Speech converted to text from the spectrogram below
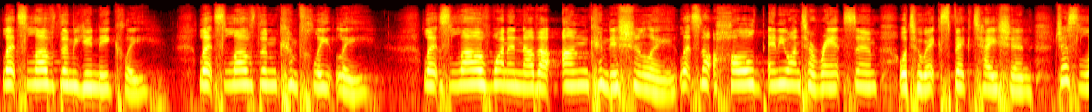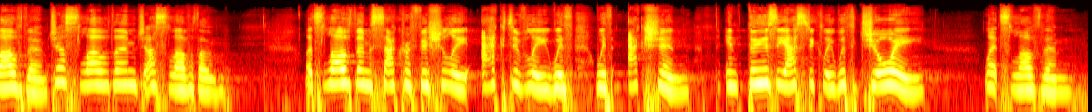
Let's love them uniquely. Let's love them completely. Let's love one another unconditionally. Let's not hold anyone to ransom or to expectation. Just love them. Just love them. Just love them. Let's love them sacrificially, actively, with, with action, enthusiastically, with joy. Let's love them.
